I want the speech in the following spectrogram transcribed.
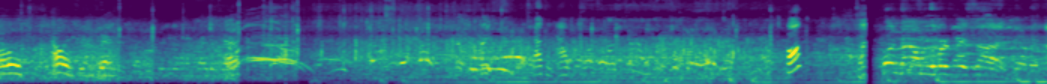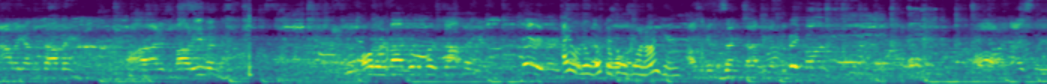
Oh, oh. That's an out. Huh? One down to the first base side. Now they got the topping. All right, it's about even. Motoring back the first topping. And very, very I don't know what the hell is going on here. Out to get the second topping. It's the big bun. Oh, nicely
